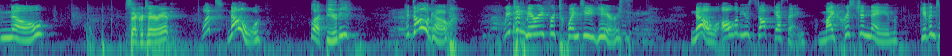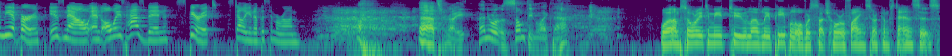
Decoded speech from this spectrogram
No. Secretariat? What? No. Black Beauty? Hidalgo. We've been married for 20 years. No, all of you stop guessing. My Christian name, given to me at birth, is now and always has been Spirit, Stallion of the Cimarron. That's right. I knew it was something like that. Well, I'm sorry to meet two lovely people over such horrifying circumstances.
